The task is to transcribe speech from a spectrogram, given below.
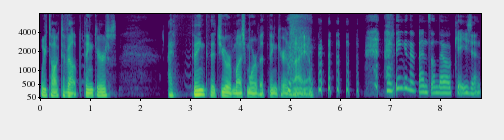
we talked about thinkers. I think that you are much more of a thinker than I am. I think it depends on the occasion.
